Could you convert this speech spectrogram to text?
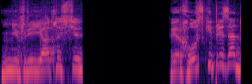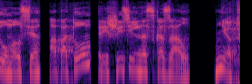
Неприятности? Верховский призадумался, а потом решительно сказал. Нет.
